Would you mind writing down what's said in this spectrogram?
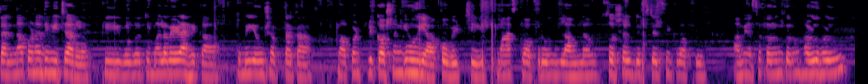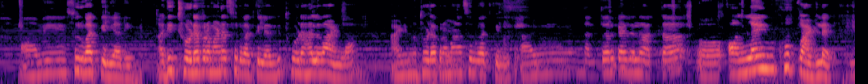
त्यांना पण आधी विचारलं की बघा तुम्हाला वेळ आहे का? तुम्ही येऊ शकता का? मग आपण प्रिकॉशन घेऊया कोविडची मास्क वापरून लांब लांब सोशल डिस्टन्सिंग वापरून. आम्ही असं करून करून हळूहळू मी सुरुवात केली आधी. आधी थोड्या प्रमाणात सुरुवात केली. आधी थोडा हलवा आणला आणि मग थोड्या प्रमाणात सुरुवात केली. आणि नंतर काय झालं? आता ऑनलाईन खूप वाढलं आहे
